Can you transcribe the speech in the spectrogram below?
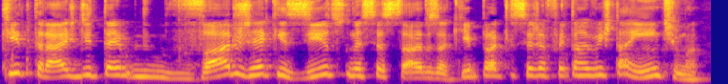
que traz de ter, vários requisitos necessários aqui para que seja feita uma revista íntima.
